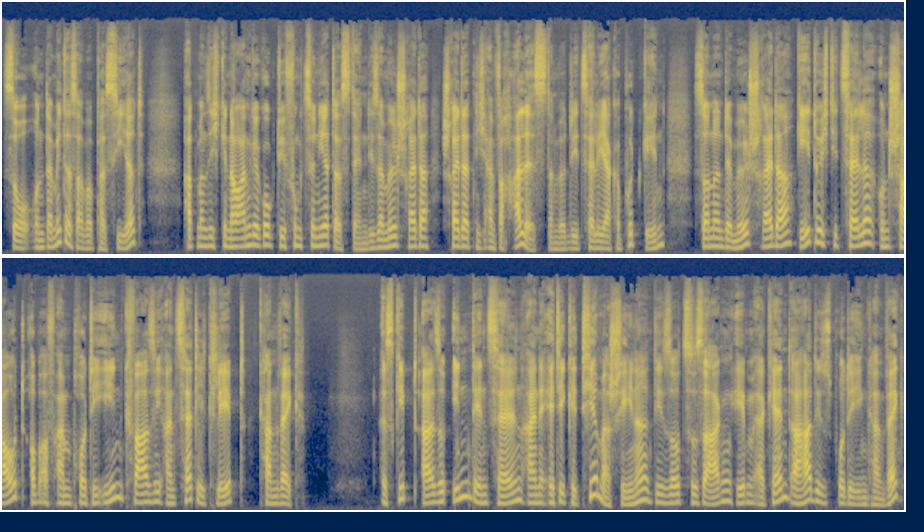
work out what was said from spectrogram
So, und damit das aber passiert, hat man sich genau angeguckt, wie funktioniert das denn? Dieser Müllschredder schreddert nicht einfach alles, dann würde die Zelle ja kaputt gehen, sondern der Müllschredder geht durch die Zelle und schaut, ob auf einem Protein quasi ein Zettel klebt, kann weg. Es gibt also in den Zellen eine Etikettiermaschine, die sozusagen eben erkennt, aha, dieses Protein kann weg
